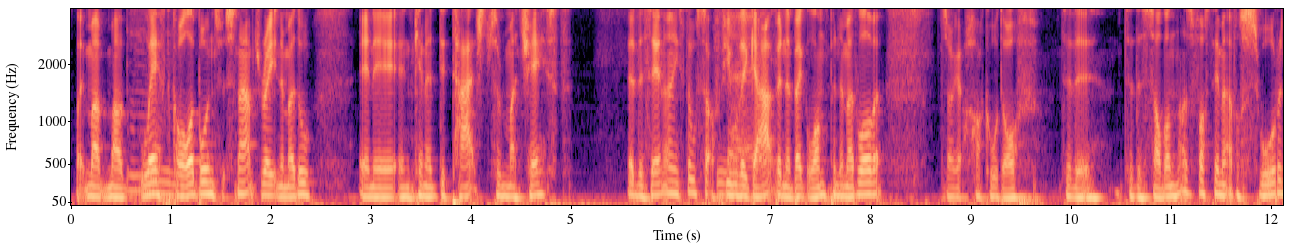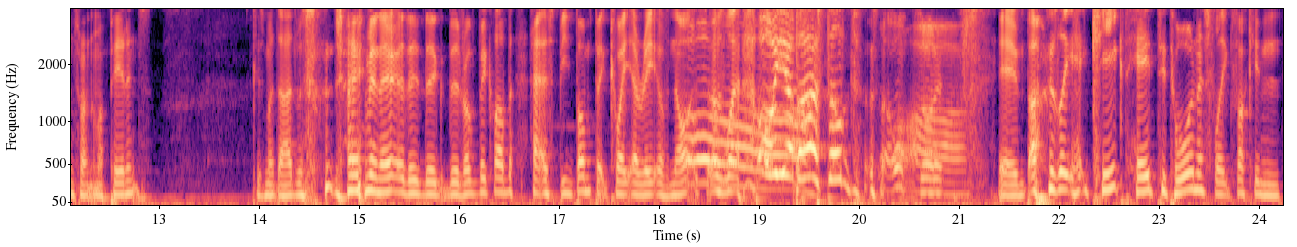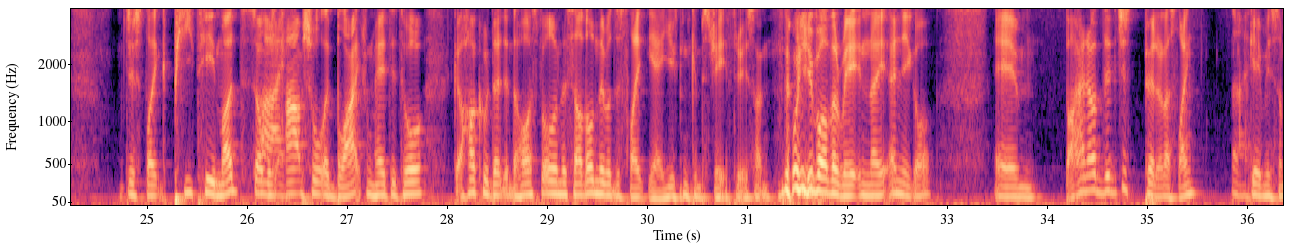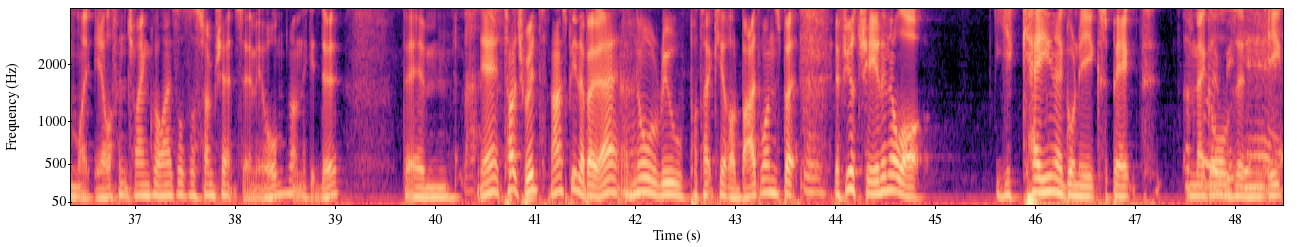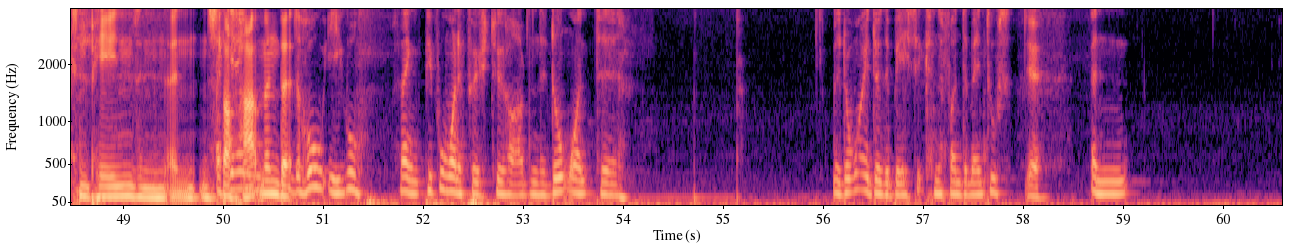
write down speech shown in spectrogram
like my, my left Mm. collarbone, so it snapped right in the middle, and uh, and kind of detached from my chest in the centre. You still sort of feel the gap and a big lump in the middle of it. So I got huckled off to the to the southern. That was the first time I ever swore in front of my parents. Because my dad was driving out of the, the, the rugby club, hit a speed bump at quite a rate of knots. I was like, "Oh, you bastard!" I was like, oh, sorry. Um, I was like caked head to toe in this like fucking just like PT mud. So I was Aye. absolutely black from head to toe. Got huckled into the hospital in the southern. They were just like, "Yeah, you can come straight through, son. Don't you bother waiting, right? In you go." Um, but I know they just put in a sling, Aye. gave me some like elephant tranquilizers or some shit, sent me home. Nothing they could do. But um, yeah, touch wood. That's been about it. Aye. No real particular bad ones. But Mm. if you're training a lot, you're kind of going to expect niggles be- and aches and pains and, and, and stuff Again, happening, but the whole ego thing, people want to push too hard and they don't want to. They don't want to do the basics and the fundamentals. Yeah. And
